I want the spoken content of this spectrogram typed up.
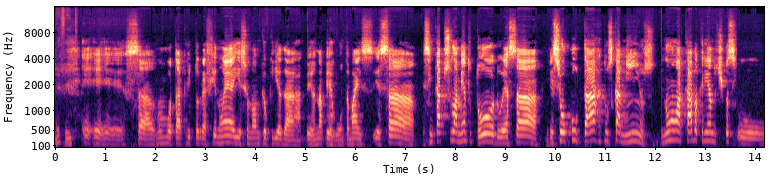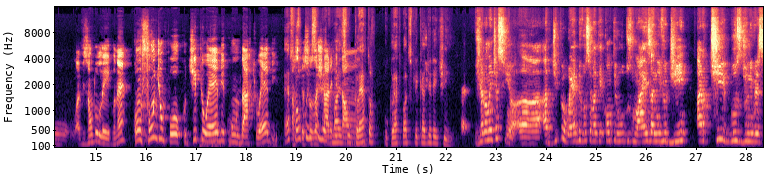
Perfeito. É, é, é, essa, vamos botar criptografia, não é esse o nome que eu queria dar na pergunta, mas essa, esse encapsulamento todo, essa, esse ocultar dos caminhos, não acaba criando, tipo assim, o, a visão do leigo, né? Confunde um pouco Deep Web com Dark Web. É só as pessoas acharem que tá um... o Cleto, o Cleto pode explicar direitinho geralmente assim, ó, a Deep Web você vai ter conteúdos mais a nível de artigos de universidade,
